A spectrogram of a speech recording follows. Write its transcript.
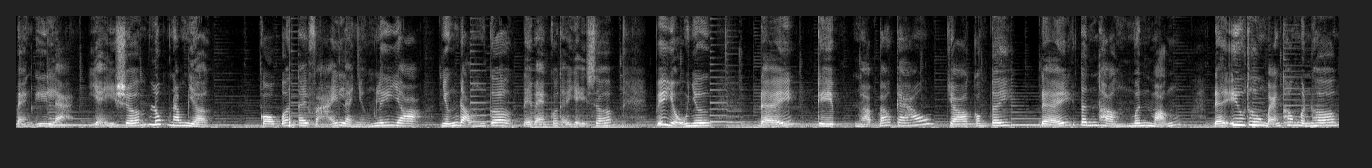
bạn ghi là dậy sớm lúc 5 giờ. Cột bên tay phải là những lý do, những động cơ để bạn có thể dậy sớm. Ví dụ như để kịp là báo cáo cho công ty để tinh thần minh mẫn, để yêu thương bản thân mình hơn,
